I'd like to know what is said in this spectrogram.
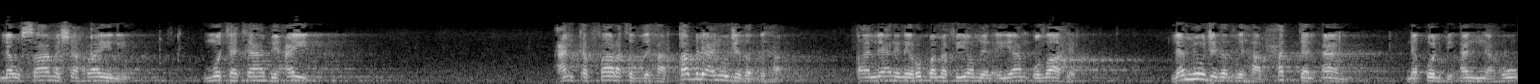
لو صام شهرين متتابعين عن كفارة الظهار قبل أن يوجد الظهار. قال لأنني ربما في يوم من الأيام أظاهر. لم يوجد الظهار حتى الآن نقول بأنه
